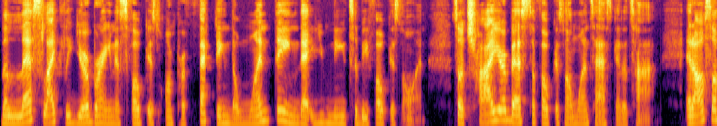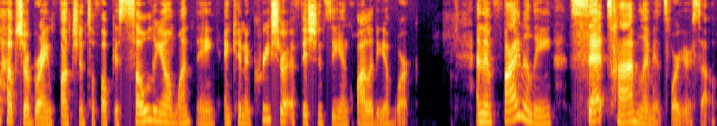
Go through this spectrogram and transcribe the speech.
the less likely your brain is focused on perfecting the one thing that you need to be focused on. So try your best to focus on one task at a time. It also helps your brain function to focus solely on one thing and can increase your efficiency and quality of work. And then finally, set time limits for yourself.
